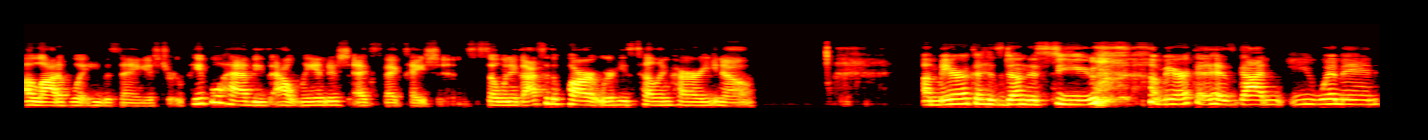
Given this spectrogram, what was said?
a lot of what he was saying is true. People have these outlandish expectations. So when it got to the part where he's telling her, you know, America has done this to you. America has gotten you women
